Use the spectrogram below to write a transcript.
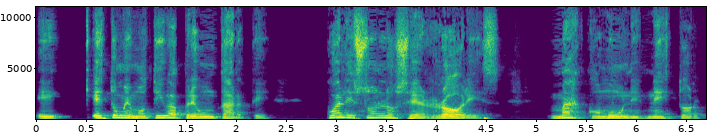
Eh, esto me motiva a preguntarte, ¿cuáles son los errores más comunes, Néstor,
